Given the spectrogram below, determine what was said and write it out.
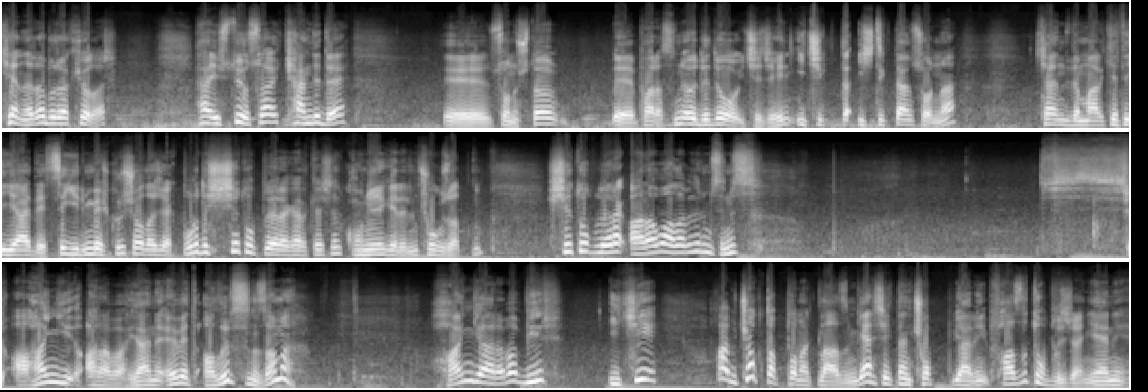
kenara bırakıyorlar. Ha istiyorsa kendi de e, sonuçta e, parasını ödedi o içeceğin. İçik- içtikten sonra kendi de markete iade etse 25 kuruş alacak. Burada şişe toplayarak arkadaşlar konuya gelelim çok uzattım. Şişe toplayarak araba alabilir misiniz? Hangi araba? Yani evet alırsınız ama hangi araba? Bir, iki, abi çok toplamak lazım. Gerçekten çok yani fazla toplayacaksın. Yani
